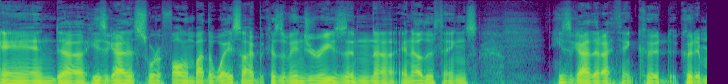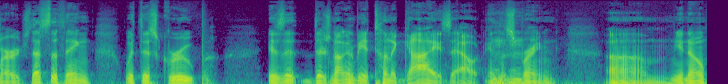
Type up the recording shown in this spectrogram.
and uh, he's a guy that's sort of fallen by the wayside because of injuries and uh, and other things. He's a guy that I think could could emerge. That's the thing with this group is that there's not going to be a ton of guys out in the spring. Um, you know,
